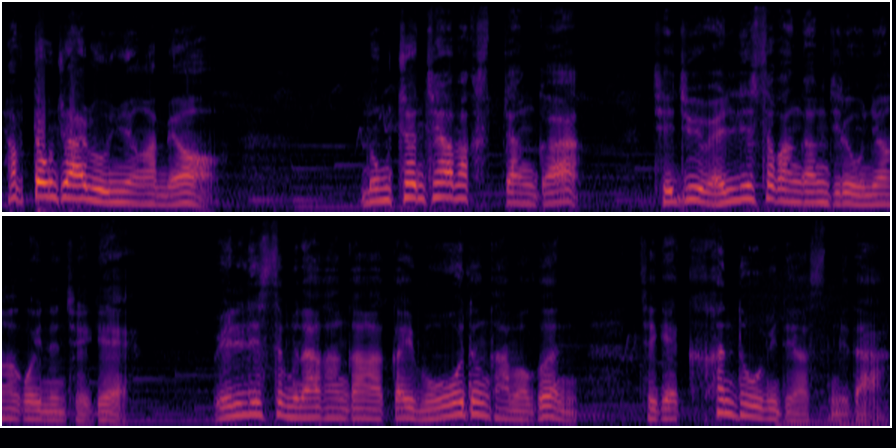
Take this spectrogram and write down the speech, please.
협동조합을 운영하며 농촌 체험학습장과 제주 웰리스 관광지를 운영하고 있는 제게 웰리스 문화관광학과의 모든 과목은 제게 큰 도움이 되었습니다.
